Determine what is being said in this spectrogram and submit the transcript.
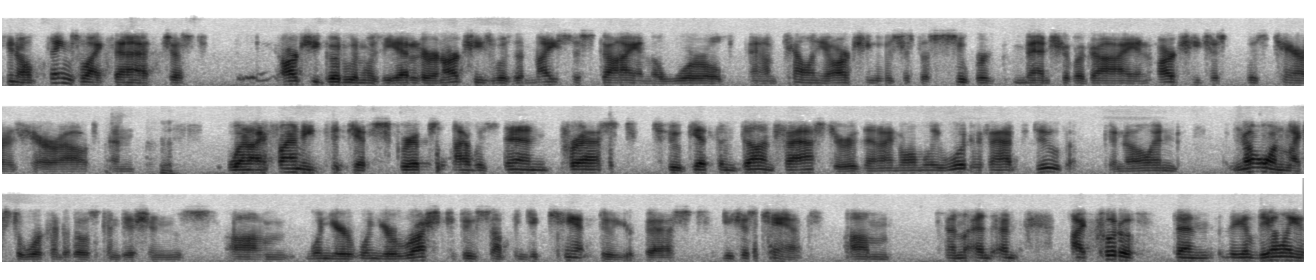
you know things like that just Archie Goodwin was the editor, and Archie's was the nicest guy in the world. And I'm telling you, Archie was just a super mensch of a guy, and Archie just was tearing his hair out. And when I finally did get scripts, I was then pressed to get them done faster than I normally would have had to do them. You know, and no one likes to work under those conditions. Um, when you're when you're rushed to do something, you can't do your best. You just can't. Um, and and and I could have then the the only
